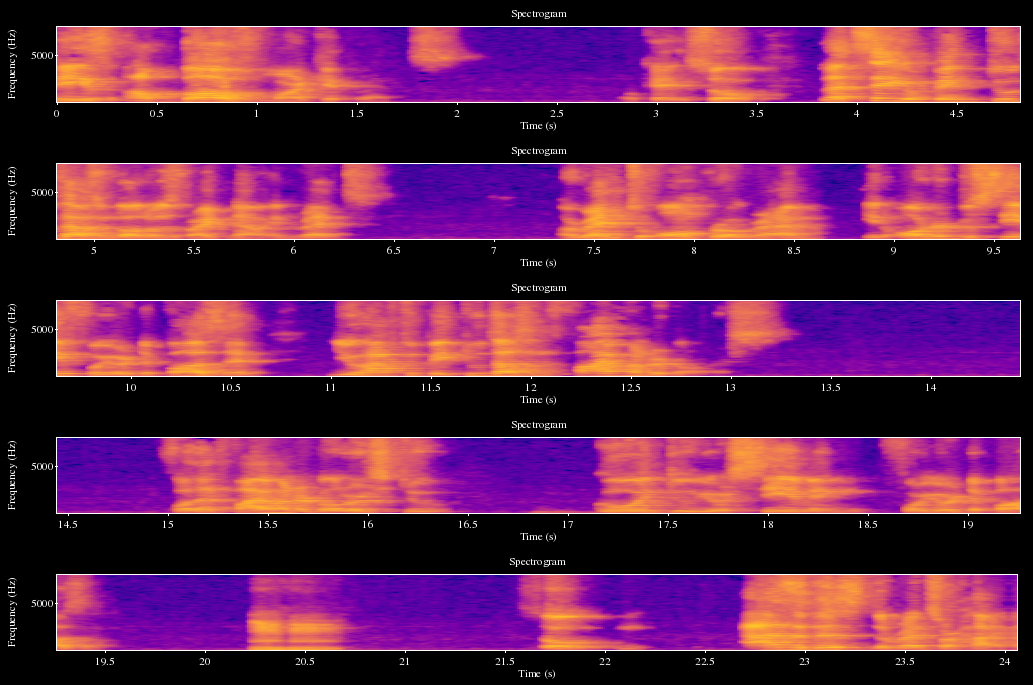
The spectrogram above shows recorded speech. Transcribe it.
pays above market rents. Okay, so let's say you're paying $2,000 right now in rent. A rent to own program, in order to save for your deposit, you have to pay $2,500. For that $500 to go into your saving for your deposit. Mm-hmm. So as it is, the rents are high.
